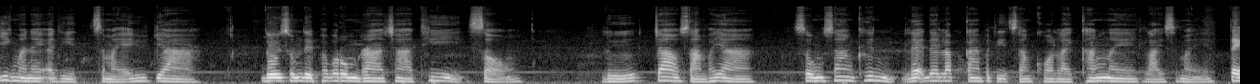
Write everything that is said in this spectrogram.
ยิ่งมาในอดีตสมัยอยุธยา โดยสมเด็จพระบรมราชาที่สองหรือเจ้าสามพยา ทรงสร้างขึ้นและได้รับการปฏิสังขรณ์หลายครั้งในหลายสมัย แต่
